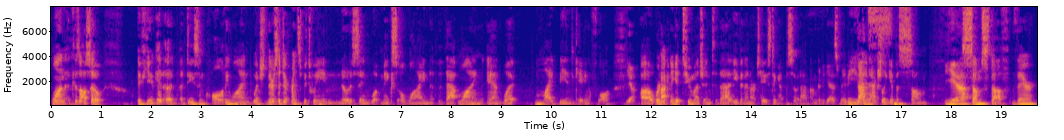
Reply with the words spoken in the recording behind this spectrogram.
One, because also, if you get a, a decent quality wine, which there's a difference between noticing what makes a wine that wine and what might be indicating a flaw. yeah Uh, we're not going to get too much into that, even in our tasting episode. I'm, I'm going to guess maybe you can actually give us some yeah some stuff there.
